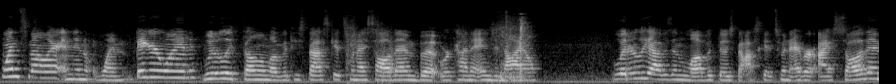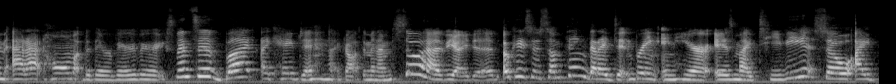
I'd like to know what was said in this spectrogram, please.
one smaller and then one bigger one. Literally fell in love with these baskets when I saw them but we're kind of in denial literally I was in love with those baskets whenever I saw them at at home but they were very very expensive but I caved in. And I got them and I'm so happy I did. Okay so something that I didn't bring in here is my TV so I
